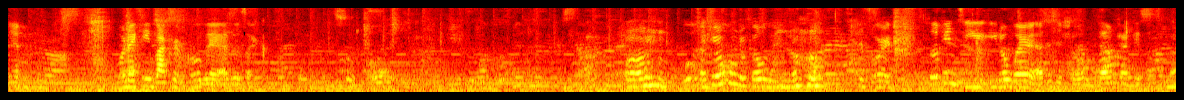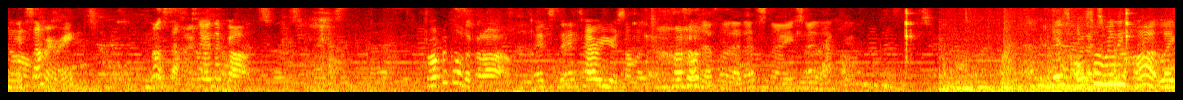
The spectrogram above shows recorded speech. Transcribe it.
Yeah. When I came back from Kobe, I was like, so cold. um, I came from the Philippines It's worse. Philippines, you, you don't wear a t-shirt, down jackets. No. It's summer, right? Not summer. でなんか tropical だから it's the entire year summer there Soda, soda, that's nice. I like it. It's also really hot. Like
